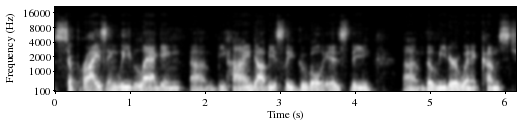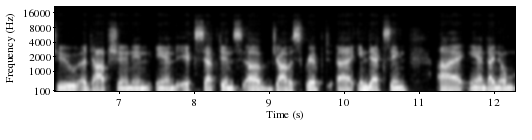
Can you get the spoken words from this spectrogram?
surprisingly lagging um, behind. Obviously, Google is the um, the leader when it comes to adoption and, and acceptance of JavaScript uh, indexing. Uh, and I know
